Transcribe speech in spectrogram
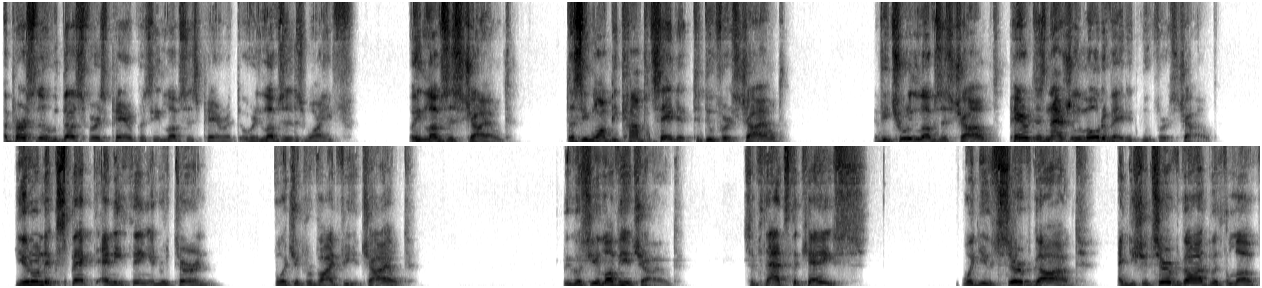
A person who does for his parent because he loves his parent or he loves his wife or he loves his child, does he want to be compensated to do for his child? If he truly loves his child, parent is naturally motivated to do for his child. You don't expect anything in return for what you provide for your child because you love your child. So if that's the case, when you serve God, and you should serve God with love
